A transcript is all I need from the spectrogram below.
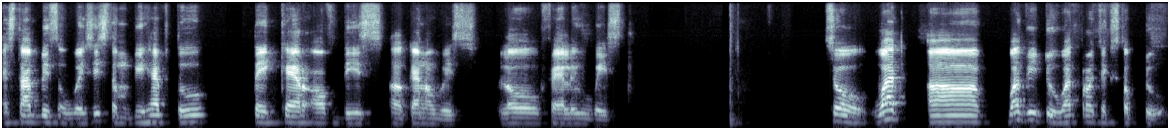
establish a waste system, we have to take care of this kind of waste, low value waste. So what uh, what we do, what Project Stop do?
